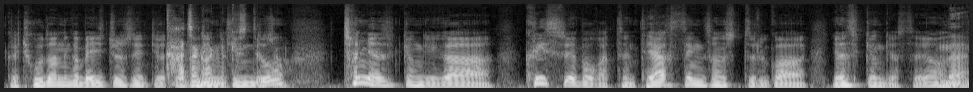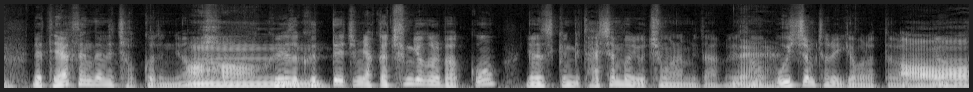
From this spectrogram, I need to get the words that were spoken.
그 조던과 매직 존슨이 뛰었던 가장 드림팀도. 첫 연습 경기가 크리스 웨버 같은 대학생 선수들과 연습 경기였어요. 네. 근데 대학생들한테 졌거든요. 아하. 음. 그래서 그때 좀 약간 충격을 받고 연습 경기 다시 한번 요청을 합니다. 그래서 네. 50점 차로 이겨버렸다고 하고요. 어.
